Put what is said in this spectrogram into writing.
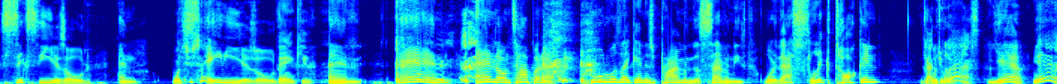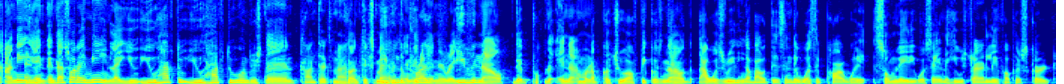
60 years old and What you say? 80 years old. Thank you. And and and on top of that, dude was like in his prime in the 70s where that slick talking Got you the- ass. Yeah. Yeah, I mean, and, and, that's what I mean. Like you, you have to, you have to understand Context matters. context matters. Even the and pre- generation. even now, the, the and I'm gonna cut you off because now I was reading about this, and there was a part where some lady was saying that he was trying to lift up her skirt,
